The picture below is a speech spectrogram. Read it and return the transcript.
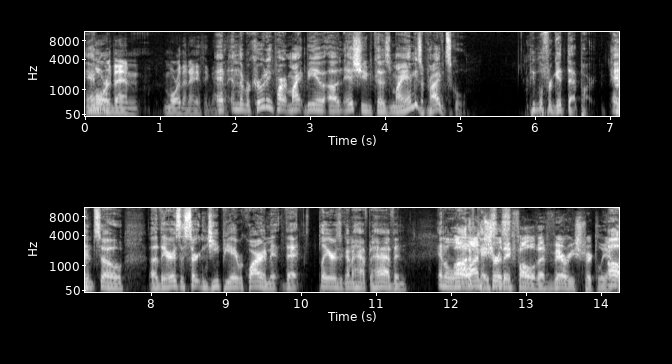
And- more than more than anything else. And, and the recruiting part might be a, an issue because Miami's a private school. People forget that part. And so uh, there is a certain GPA requirement that players are going to have to have. And in a lot oh, of I'm cases, sure they follow that very strictly. At Oh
